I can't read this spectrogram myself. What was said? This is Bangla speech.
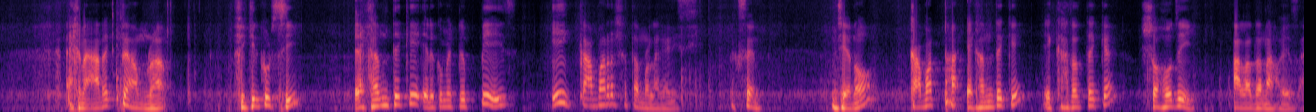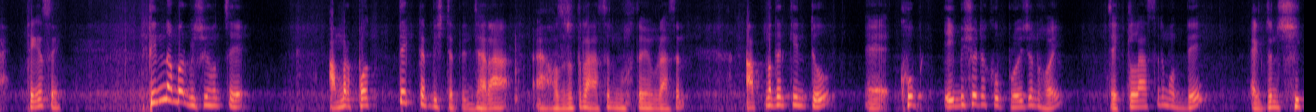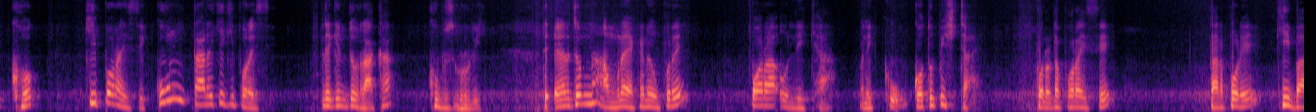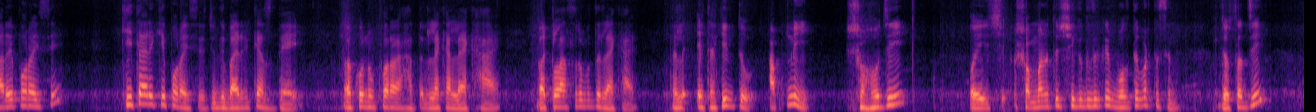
এখানে আরেকটা আমরা ফিকির করছি এখান থেকে এরকম একটা পেজ এই কাভারের সাথে আমরা লাগাই দিছি। দেখছেন? যেন কাভারটা এখান থেকে, এই খাতা থেকে সহজেই আলাদা না হয়ে যায়। ঠিক আছে? তিন নম্বর বিষয় হচ্ছে, আমরা প্রত্যেকটা পৃষ্ঠাতে যারা হজরতরা আছেন মুহতামিমরা আছেন, আপনাদের কিন্তু খুব, এই বিষয়টা খুব প্রয়োজন হয় যে ক্লাসের মধ্যে একজন শিক্ষক কি পড়াইছে, কোন তারিখে কি পড়াইছে, এটা কিন্তু রাখা খুব জরুরি। তো এর জন্য আমরা এখানে উপরে পড়া ও লেখা মানে কত পৃষ্ঠায়? পড়াটা পড়াইছে, তারপরে কি বারে পড়াইছে, কি তারিখে পড়াইছে, যদি বাড়ির কাজ দেয় বা কোনো পড়া হাতের লেখা লেখায় বা ক্লাসের মধ্যে লেখায়, তাহলে এটা কিন্তু আপনি সহজেই ওই সম্মানিত শিক্ষকদেরকে বলতে পারতেছেন যে, ওস্তাদজি,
